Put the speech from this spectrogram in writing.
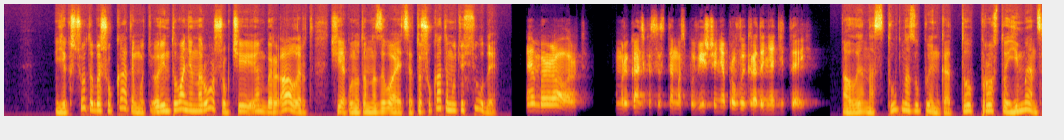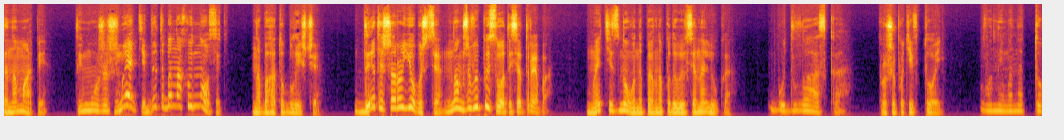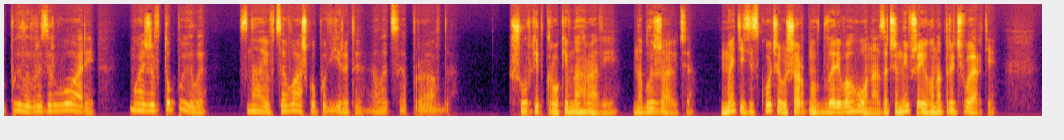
Якщо тебе шукатимуть, орієнтування на розшук чи Ember Alert, чи як воно там називається, то шукатимуть усюди. Ember Alert американська система сповіщення про викрадення дітей. Але наступна зупинка то просто гіменце на мапі. Ти можеш. Метті, де тебе нахуй носить? Набагато ближче. Де ти шаройобишся? Нам же виписуватися треба. Метті знову непевно подивився на люка. Будь ласка, прошепотів той. Вони мене топили в резервуарі, майже втопили. Знаю, в це важко повірити, але це правда. Шурхіт кроків на гравії, наближаються. Меті зіскочив і шарпнув двері вагона, зачинивши його на три чверті.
